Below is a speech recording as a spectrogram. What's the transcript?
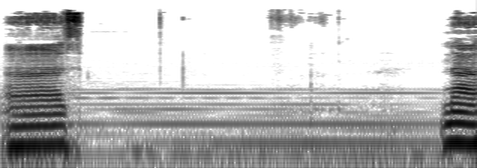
Uh, nah,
